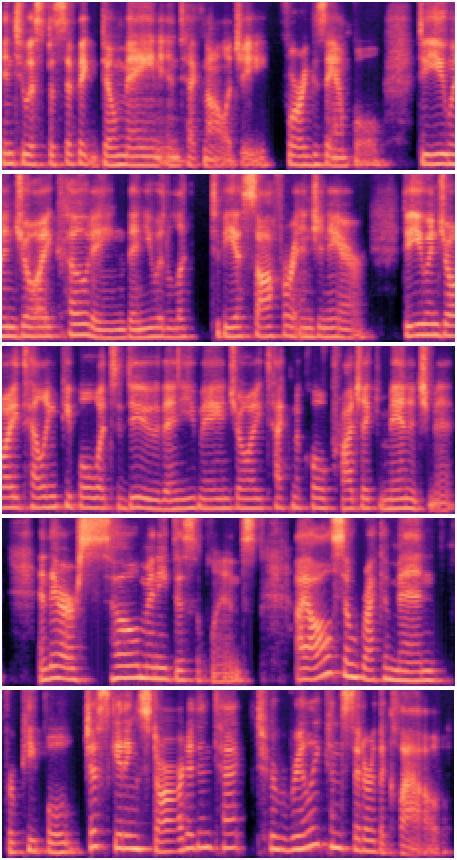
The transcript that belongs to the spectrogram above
into a specific domain in technology. For example, do you enjoy coding? Then you would look to be a software engineer. Do you enjoy telling people what to do? Then you may enjoy technical project management. And there are so many disciplines. I also recommend for people just getting started in tech to really consider the cloud.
